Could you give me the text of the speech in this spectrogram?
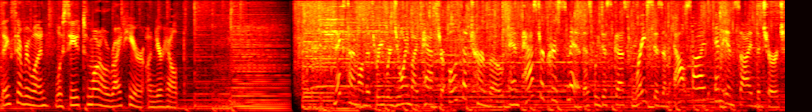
Thanks, everyone. We'll see you tomorrow right here on Your Health. Next time on The Three, we're joined by Pastor Otha Turnbow and Pastor Chris Smith as we discuss racism outside and inside the church.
